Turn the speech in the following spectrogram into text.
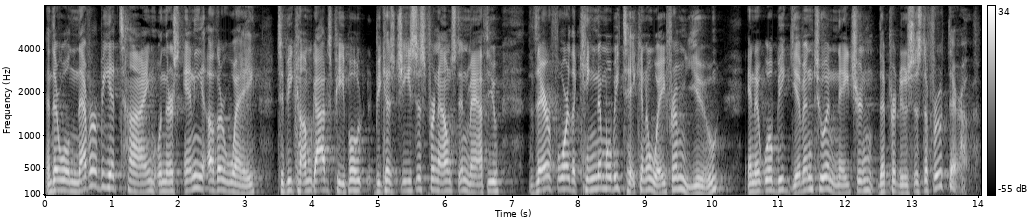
And there will never be a time when there's any other way to become God's people because Jesus pronounced in Matthew, therefore the kingdom will be taken away from you and it will be given to a nature that produces the fruit thereof.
